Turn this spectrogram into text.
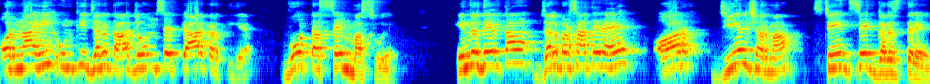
और ना ही उनकी जनता जो उनसे प्यार करती है, वो टस से मस हुए। इंद्र देवता जल बरसाते रहे और जीएल शर्मा स्टेज से गरजते रहे।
